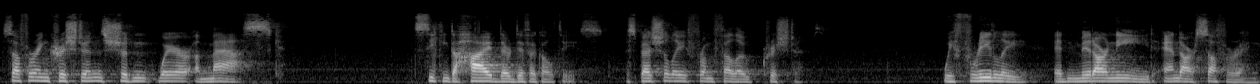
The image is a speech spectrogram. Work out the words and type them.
Suffering Christians shouldn't wear a mask seeking to hide their difficulties, especially from fellow Christians. We freely admit our need and our suffering,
